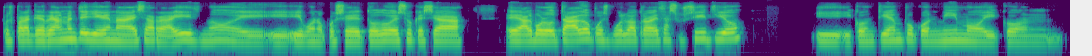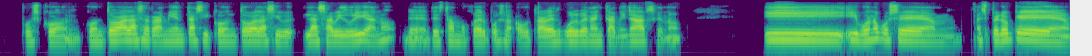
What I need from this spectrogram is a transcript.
pues para que realmente lleguen a esa raíz, ¿no? Y, bueno, pues eh, todo eso que se ha eh, alborotado, pues vuelva otra vez a su sitio y, con tiempo, con mimo y con, pues con, todas las herramientas y con toda la, sabiduría ¿no? de, esta mujer, pues otra vez vuelven a encaminarse, ¿no? Y, bueno, pues espero que,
